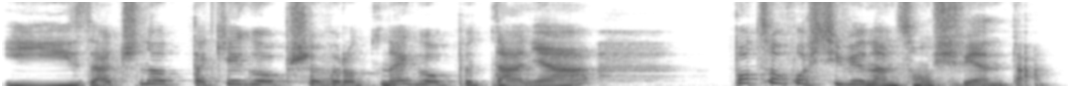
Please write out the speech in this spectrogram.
I zacznę od takiego przewrotnego pytania, po co właściwie nam są święta?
